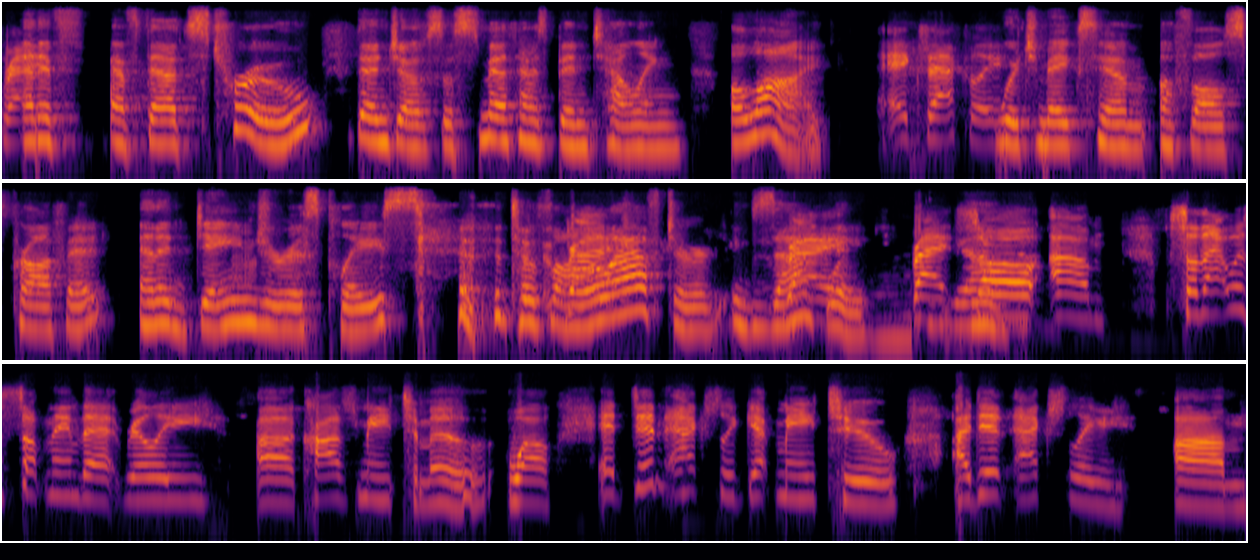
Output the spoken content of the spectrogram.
right. And if if that's true, then Joseph Smith has been telling a lie. Exactly. Which makes him a false prophet and a dangerous place to follow right. after. Exactly. Right. right. Yeah. So um so that was something that really uh, caused me to move. Well, it didn't actually get me to, I didn't actually, um,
